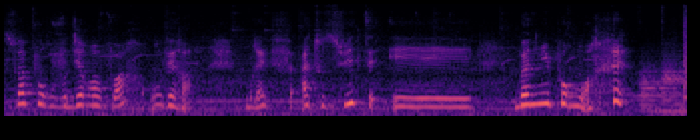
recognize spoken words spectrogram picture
soit pour vous dire au revoir, on verra. Bref à tout de suite et bonne nuit pour moi.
